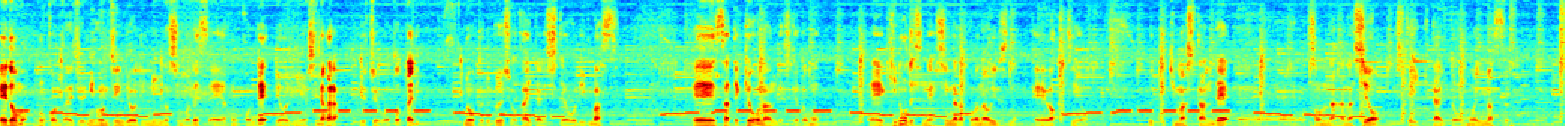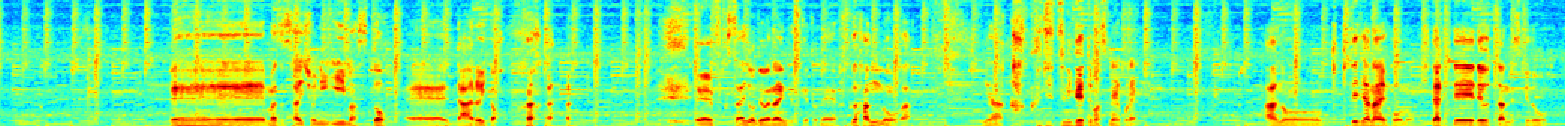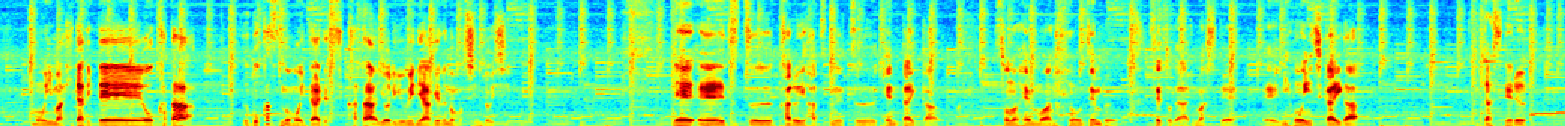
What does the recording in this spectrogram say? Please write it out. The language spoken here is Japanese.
えー、どうも香港在住日本人料理人の慎吾です、えー、香港で料理人をしながら YouTube を撮ったりノートで文章を書いたりしております、えー、さて今日なんですけども、え昨日ですね新型コロナウイルスの、えワクチンを打ってきましたんで、えそんな話をしていきたいと思います。え、まず最初に言いますと、え、だるいと。えー、副作用ではないんですけどね副反応がいや確実に出てますねこれ。あのー、利き手じゃない方の左手で打ったんですけどもう今左手を肩動かすのも痛いですし肩より上に上げるのもしんどいし。で、えー、頭痛軽い発熱倦怠感その辺もあの全部セットでありまして、えー、日本医師会が出してる、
